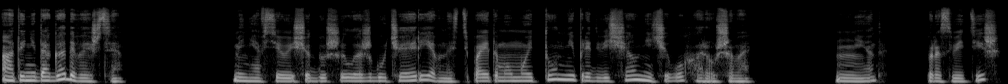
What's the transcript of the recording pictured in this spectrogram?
«А ты не догадываешься?» Меня все еще душила жгучая ревность, поэтому мой тон не предвещал ничего хорошего. «Нет. Просветишь?»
